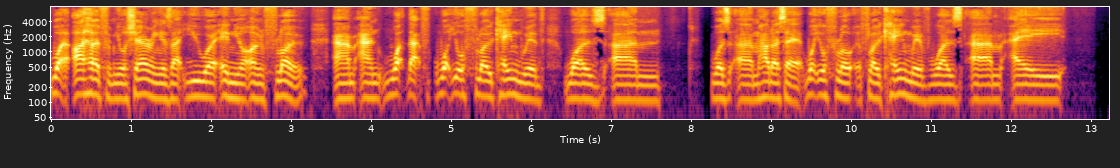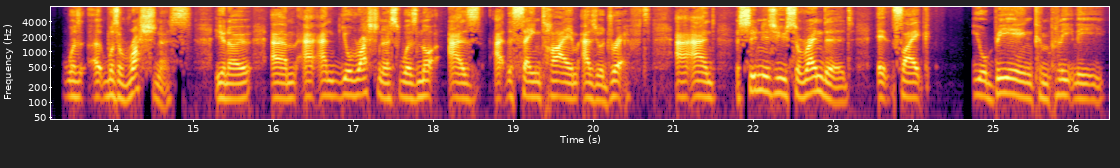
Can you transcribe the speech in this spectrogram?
what I heard from your sharing is that you were in your own flow, um, and what that what your flow came with was um, was um, how do I say it? What your flow flow came with was um, a was uh, was a rushness, you know, um, and, and, your rushness was not as at the same time as your drift. and as soon as you surrendered, it's like you're being completely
